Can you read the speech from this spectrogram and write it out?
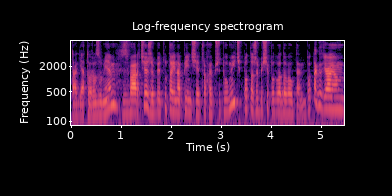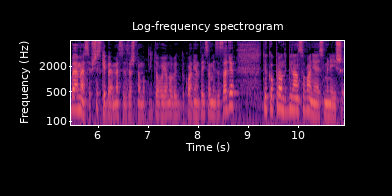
Tak ja to rozumiem, zwarcie, żeby tutaj napięcie trochę przytłumić, po to, żeby się podładował ten. Bo tak działają BMS-y, wszystkie BMS-y zresztą od litowo-jonowych dokładnie na tej samej zasadzie, tylko prąd bilansowania jest mniejszy.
